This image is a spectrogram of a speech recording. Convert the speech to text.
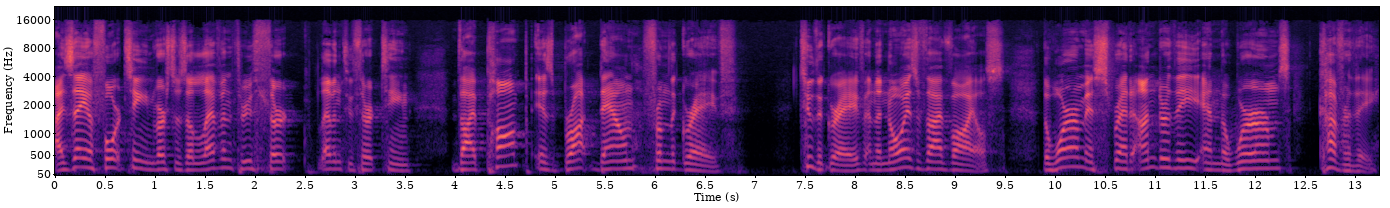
Isaiah 14, verses 11 through, 11 through 13. Thy pomp is brought down from the grave, to the grave, and the noise of thy vials. The worm is spread under thee, and the worms cover thee.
